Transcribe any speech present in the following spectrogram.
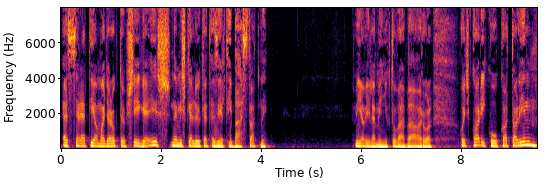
Ezt szereti a magyarok többsége, és nem is kell őket ezért hibáztatni. Mi a véleményük továbbá arról, hogy Karikó Katalin,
